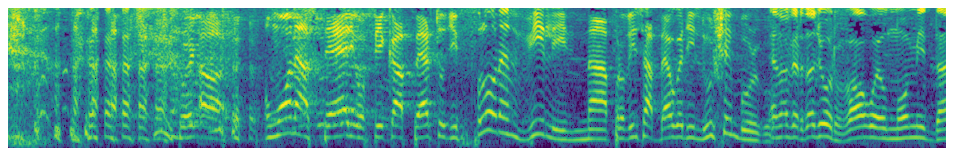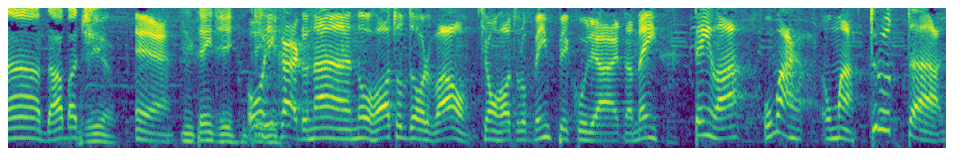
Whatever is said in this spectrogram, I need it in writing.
O monastério fica perto de Florenville, na província belga de Luxemburgo. É, na verdade, Orval é o nome da, da abadia. É. Entendi. Ô, entendi. Ricardo, na, no rótulo do Orval, que é um rótulo bem peculiar também, tem lá uma, uma truta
